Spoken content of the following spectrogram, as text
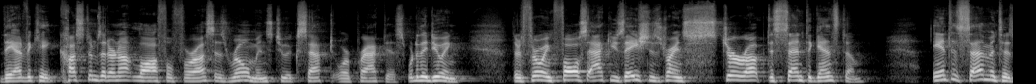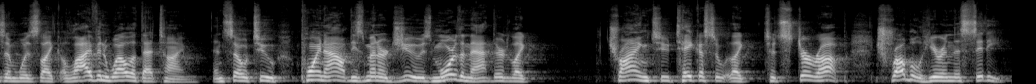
They advocate customs that are not lawful for us as Romans to accept or practice. What are they doing? They're throwing false accusations trying to try and stir up dissent against them. Anti Semitism was like alive and well at that time. And so to point out these men are Jews, more than that, they're like trying to take us, like to stir up trouble here in this city.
